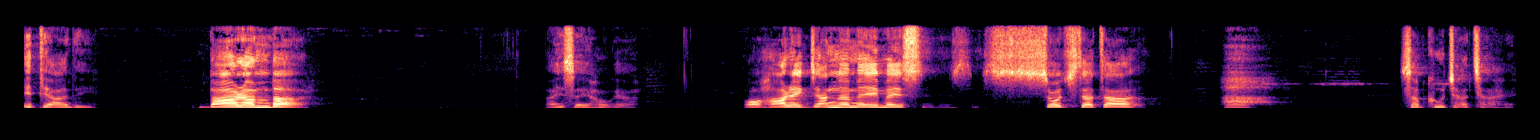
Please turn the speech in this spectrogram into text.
इत्यादि। बारंबार। ऐसे हो गया। और हर एक जन्म में मैं सोचता था, हा, सब कुछ अच्छा है।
